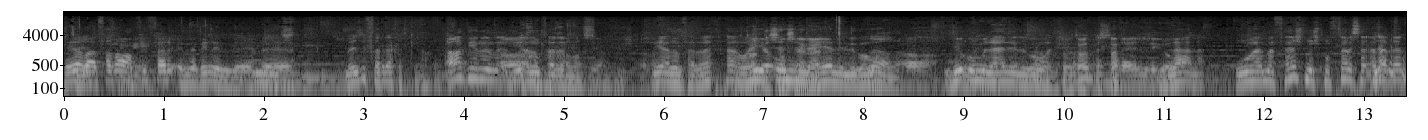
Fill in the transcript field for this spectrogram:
هي بقى طبعا في فرق ما بين ال ال- بس دي فرخت كده. آه دي أنا دي أنا مفرخها خلاص. دي أنا مفرخها وهي أم. العيال اللي لا جوه. لا دي أم العيال اللي جوه دي. ما بتعدش صح؟ لا لا. وما فيهاش مش مفترسة ابدا.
